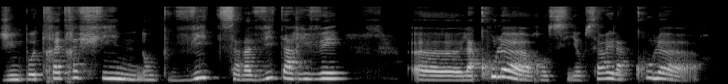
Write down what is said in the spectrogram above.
J'ai une peau très très fine, donc vite, ça va vite arriver. Euh, la couleur aussi, observez la couleur.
